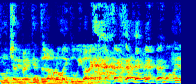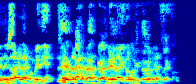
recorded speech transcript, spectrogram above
mucha diferencia entre la broma y tu vida real. La- ¿Sabes? La comedia. ¿Verdad y no? Reflejo.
